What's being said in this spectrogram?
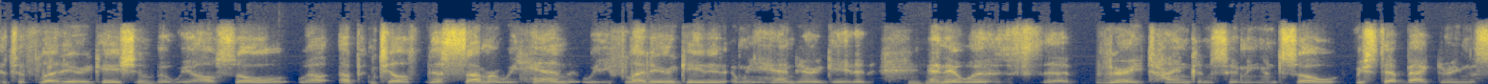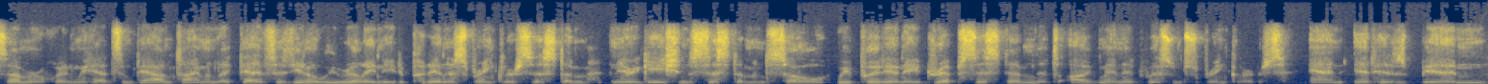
It's a flood irrigation, but we also, well, up until this summer, we hand we flood irrigated and we hand irrigated, mm-hmm. and it was uh, very time consuming. And so we stepped back during the summer when we had some downtime and looked at it and says, you know, we really need to put in a sprinkler system, an irrigation system. And so we put in a drip system that's augmented with some sprinklers, and it has been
